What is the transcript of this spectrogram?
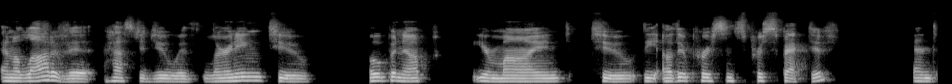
And a lot of it has to do with learning to open up your mind to the other person's perspective and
